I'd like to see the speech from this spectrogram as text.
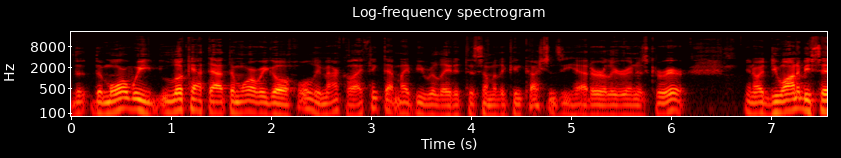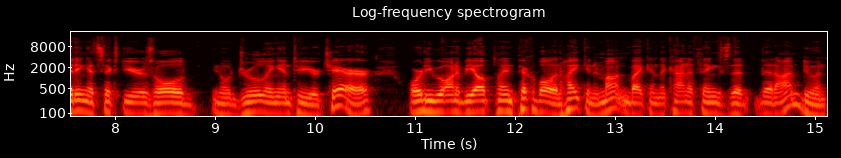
the the more we look at that, the more we go, holy mackerel, I think that might be related to some of the concussions he had earlier in his career. You know, do you want to be sitting at 60 years old, you know, drooling into your chair, or do you want to be out playing pickleball and hiking and mountain biking, the kind of things that that I'm doing?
